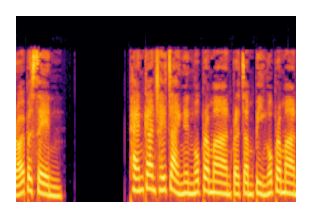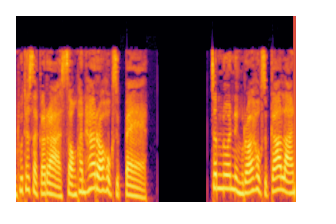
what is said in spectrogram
100เปอร์เซ็นต์แผนการใช้จ่ายเงินงบประมาณ ประจำปีงบประมาณพุทธศักราช 2568 จำนวน 169ล้าน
